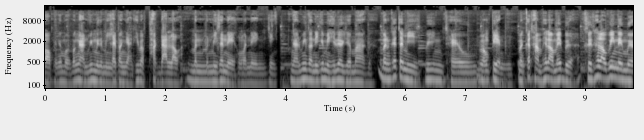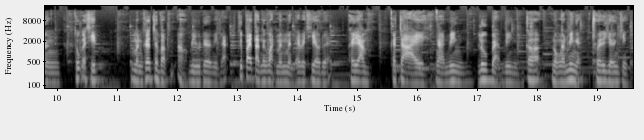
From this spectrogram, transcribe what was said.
บอกเหมือนกันหมดว่างานวิ่งมันจะมีอะไรบางอย่างที่แบบผลักดันเราอะมันมันมีเสน่ห์ของมันเองจริงงานวิ่งตอนนี้ก็มีให้เลือกเยอะมากนะมันก็จะมีวิ่งเทรลลองเปลี่ยน มันก็ทำให้เราไม่เบื่อ คือถ้าเราวิ่งในเมืองทุกอาทิตย์ มันก็จะแบบอ้าววิวเดิมอีกแล้วคือไปต่างจังหวัดมันเหมือนได้ไปเที่ยวด้วย พยายามกระจายงานวิ่ง รูปแบบวิ่ง ก็ลงงานวิ่งอะช่วยได้เยอะจริงๆ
